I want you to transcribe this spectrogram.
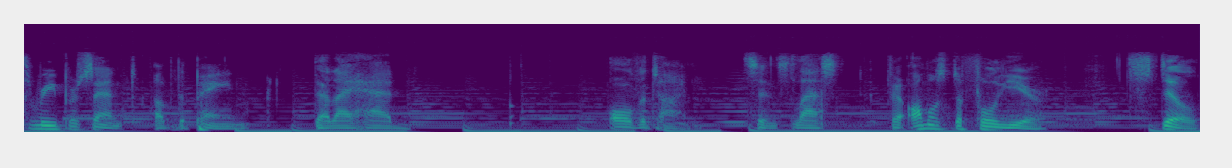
3% of the pain that I had all the time since last, for almost a full year. Still,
